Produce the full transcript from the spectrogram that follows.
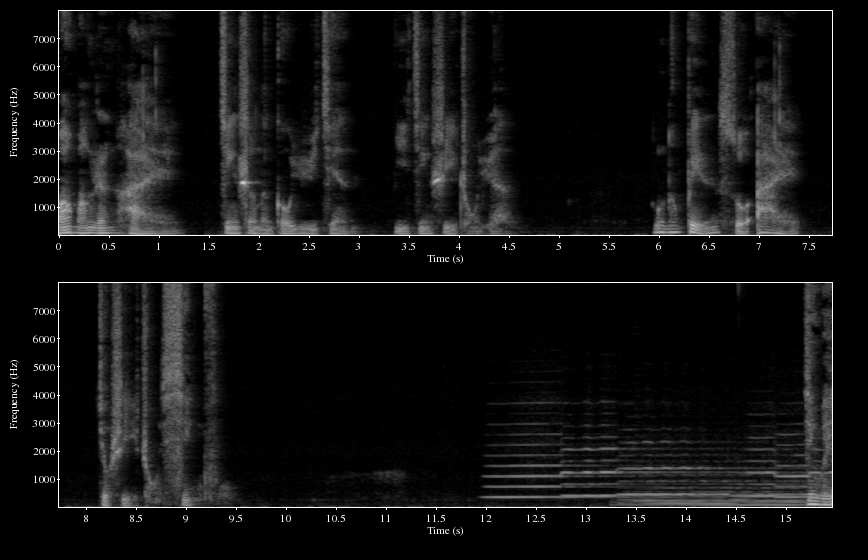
茫茫人海，今生能够遇见，已经是一种缘。如能被人所爱，就是一种幸福。因为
